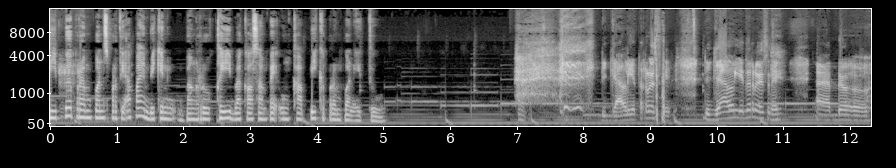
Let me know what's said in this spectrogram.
Tipe perempuan seperti apa yang bikin Bang Ruki bakal sampai ungkapi ke perempuan itu? digali terus nih. Digali terus nih. Aduh.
